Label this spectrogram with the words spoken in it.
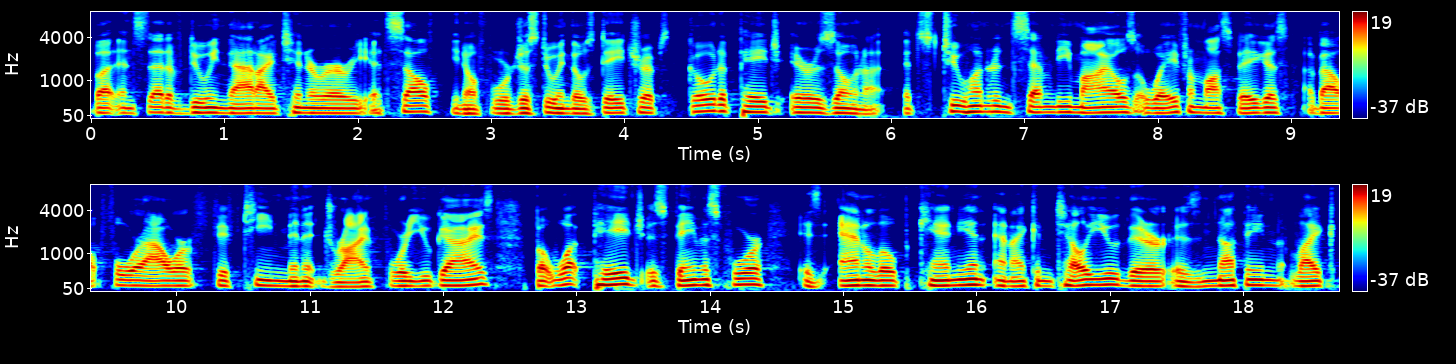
But instead of doing that itinerary itself, you know, if we're just doing those day trips, go to Page, Arizona. It's 270 miles away from Las Vegas, about four hour, 15 minute drive for you guys. But what Page is famous for is Antelope Canyon. And I can tell you There is nothing like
